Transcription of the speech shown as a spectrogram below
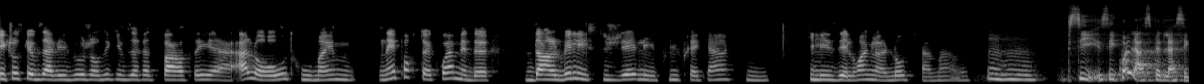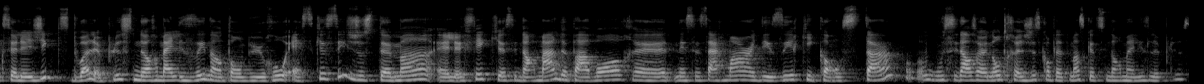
quelque chose que vous avez vu aujourd'hui qui vous a fait penser à, l'autre ou même n'importe quoi, mais de, d'enlever les sujets les plus fréquents qui qui les éloignent l'un de l'autre, finalement. Mm-hmm. C'est quoi l'aspect de la sexologie que tu dois le plus normaliser dans ton bureau? Est-ce que c'est justement euh, le fait que c'est normal de ne pas avoir euh, nécessairement un désir qui est constant ou c'est dans un autre registre complètement ce que tu normalises le plus?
